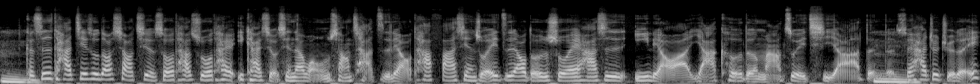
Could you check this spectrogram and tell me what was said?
嗯，可是他接触到笑气的时候，他说他一开始有先在网络上查资料，他发现说，哎，资料都是说，哎，他是医疗啊、牙科的麻醉器啊等等，所以他就觉得，哎，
